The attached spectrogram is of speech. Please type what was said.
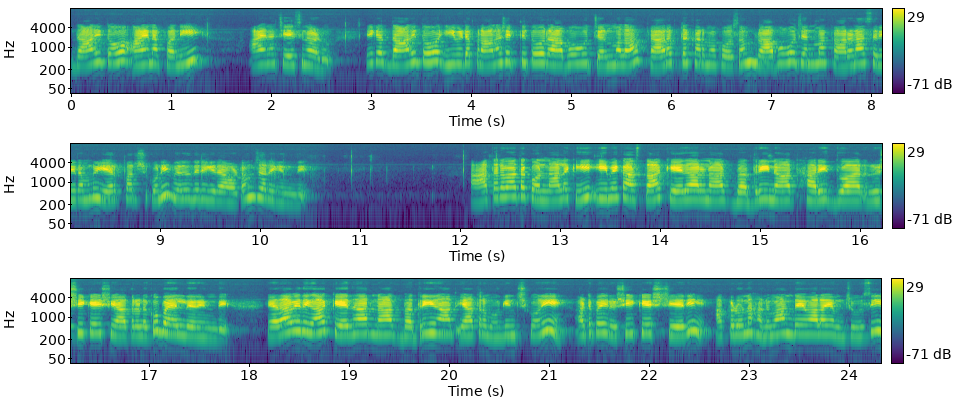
దానితో ఆయన పని ఆయన చేసినాడు. ఇక దానితో ఈవిడ ప్రాణశక్తితో రాబో జన్మల ప్రారంధ కర్మ కోసం రాబో జన్మ కారణ శరీరమును ఏర్పరచుకొని వెలుదిరిగి రావటం జరిగింది. ఆ తర్వాత కొన్నాళ్ళకి ఈమె కాస్త కేదార్నాథ్ బద్రీనాథ్ హరిద్వార్ ఋషికేశ్ యాత్రలకు బయలుదేరింది. యథావిధిగా కేదార్నాథ్ బద్రీనాథ్ యాత్ర ముగించుకొని అటుపై ఋషికేశ్ చేరి అక్కడున్న హనుమాన్ దేవాలయం చూసి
